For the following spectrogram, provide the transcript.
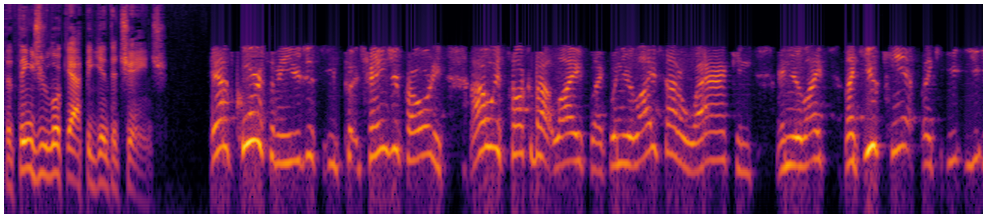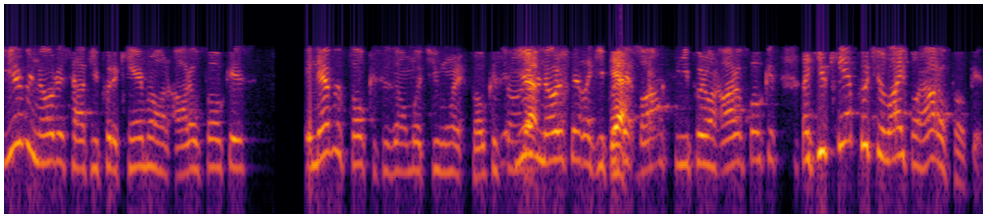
the things you look at begin to change. Yeah, of course. I mean, you just you put, change your priorities. I always talk about life like when your life's out of whack and and your life like you can't like you, you ever notice how if you put a camera on autofocus it never focuses on what you want it focused on. You ever notice that? Like you put yes. that box and you put it on autofocus. Like you can't put your life on autofocus.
